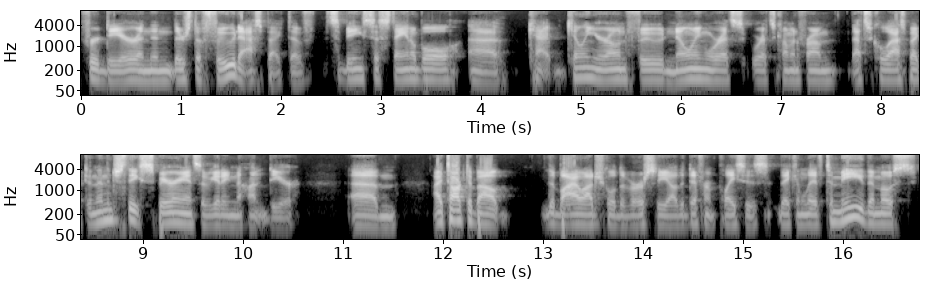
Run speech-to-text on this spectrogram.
for deer and then there's the food aspect of being sustainable uh killing your own food knowing where it's where it's coming from that's a cool aspect and then just the experience of getting to hunt deer um, I talked about the biological diversity of the different places they can live. To me, the most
